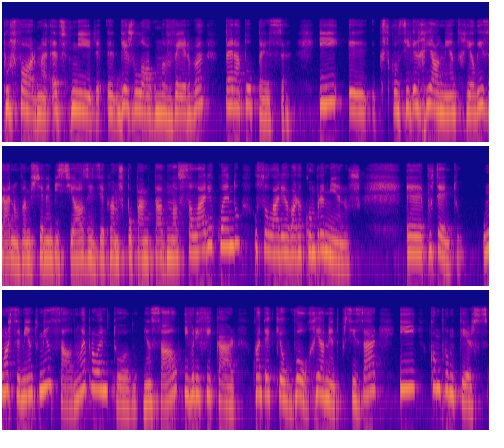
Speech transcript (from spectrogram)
por forma a definir eh, desde logo uma verba para a poupança e eh, que se consiga realmente realizar. Não vamos ser ambiciosos e dizer que vamos poupar metade do nosso salário quando o salário agora compra menos. Eh, portanto, um orçamento mensal, não é para o ano todo, mensal, e verificar quanto é que eu vou realmente precisar e comprometer-se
